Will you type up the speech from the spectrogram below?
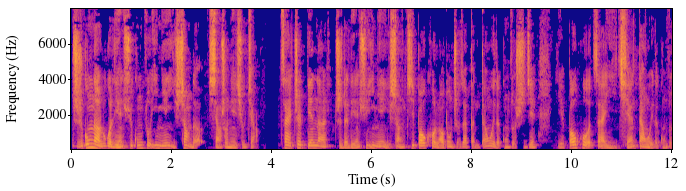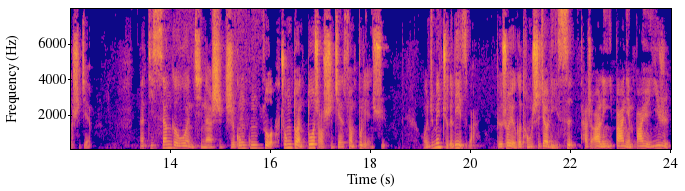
职工呢，如果连续工作一年以上的享受年休假，在这边呢，指的连续一年以上，既包括劳动者在本单位的工作时间，也包括在以前单位的工作时间。那第三个问题呢，是职工工作中断多少时间算不连续？我们这边举个例子吧，比如说有个同事叫李四，他是二零一八年八月一日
